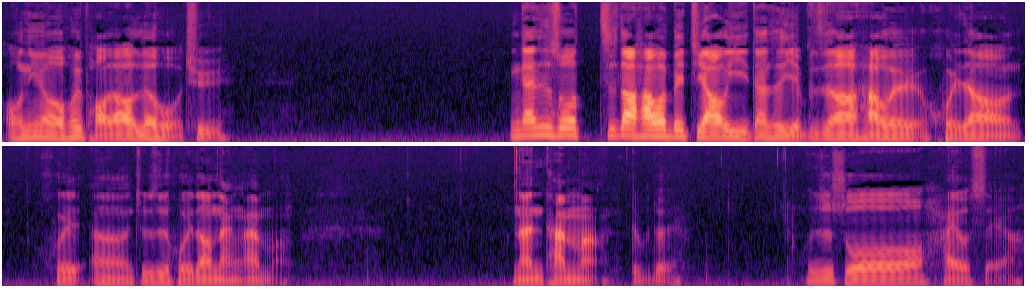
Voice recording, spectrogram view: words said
欧尼尔会跑到热火去？应该是说知道他会被交易，但是也不知道他会回到回呃，就是回到南岸嘛，南滩嘛，对不对？或是说还有谁啊？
